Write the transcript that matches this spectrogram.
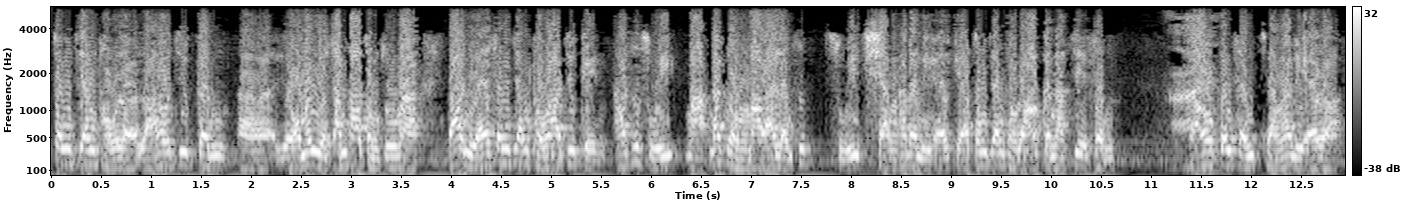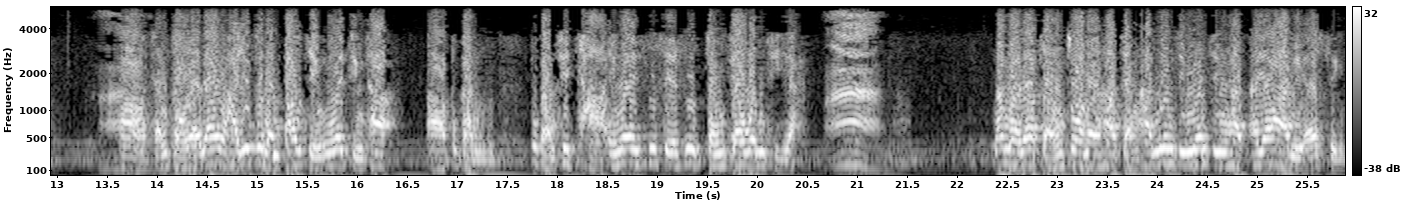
中降头了，然后就跟呃有我们有三大种族嘛，然后女儿中降头啊，就给他是属于马那种马来人是属于抢他的女儿，给他中降头，然后跟他结婚，啊然后变成抢他女儿了。啊啊，抢走了，然后他又不能报警，因为警察啊不敢不敢去查，因为这些是宗教问题呀、啊那么要怎样做呢？他讲他念经念经，他他要他女儿醒，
